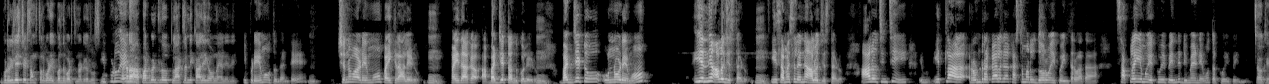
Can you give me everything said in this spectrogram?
ఇప్పుడు రియల్ ఎస్టేట్ సంస్థలు కూడా ఇబ్బంది పడుతున్నట్టుగా చూస్తున్నాం. ఇప్పుడు అపార్ట్మెంట్లో ఫ్లాట్లన్నీ ఖాళీగా ఉన్నాయి అనేది ఇప్పుడు ఏమవుతుందంటే ఉమ్. చిన్నవాడేమో పైకి రాలేడు. ఉమ్, పైదాకా ఆ బడ్జెట్ అందుకోలేడు. బడ్జెట్ ఉన్నోడేమో ఇవన్నీ ఆలోచిస్తాడు. ఈ సమస్యలన్నీ ఆలోచిస్తాడు. ఆలోచించి ఇట్లా రెండు రకాలుగా కస్టమర్లు దూరం అయిపోయిన తర్వాత సప్లై ఏమో ఎక్కువైపోయింది డిమాండ్ ఏమో తక్కువైపోయింది. ఓకే.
